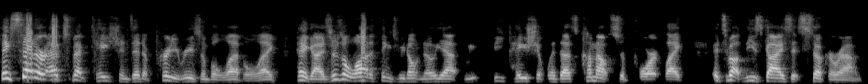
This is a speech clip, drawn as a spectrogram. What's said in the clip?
they set our expectations at a pretty reasonable level. Like, hey guys, there's a lot of things we don't know yet. We be patient with us, come out support. Like, it's about these guys that stuck around.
